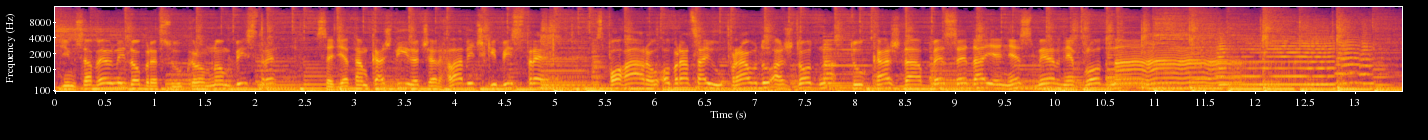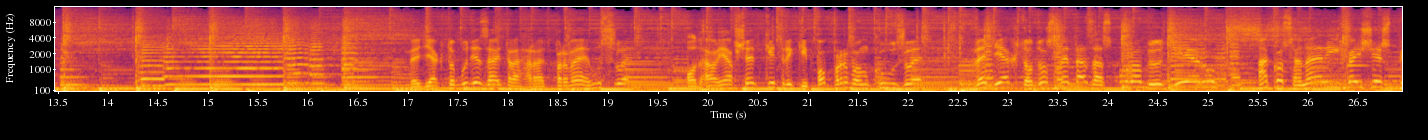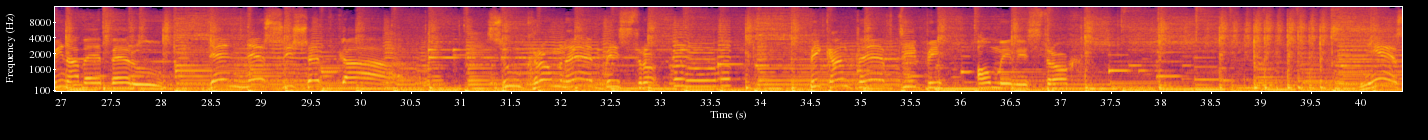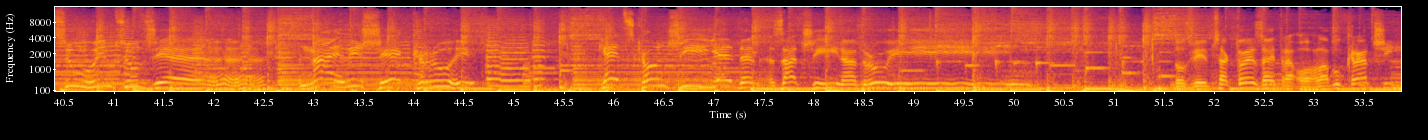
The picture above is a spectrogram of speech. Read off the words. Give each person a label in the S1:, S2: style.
S1: Cítim sa veľmi dobre v súkromnom bystre, sedia tam každý večer hlavičky bystre, z pohárov obracajú pravdu až do dna, tu každá beseda je nesmierne plodná. Veď jak to bude zajtra hrať prvé husle, odhalia všetky triky po prvom kúzle, veď jak to do sveta zas urobil dieru, ako sa najrýchlejšie špinavé perú. Denne si šepká, súkromné bystro, pikantné vtipy o ministroch. Nie sú im cudzie najvyššie kruhy, keď skončí jeden, začína druhý. Dozviem sa, kto je zajtra o hlavu kratší,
